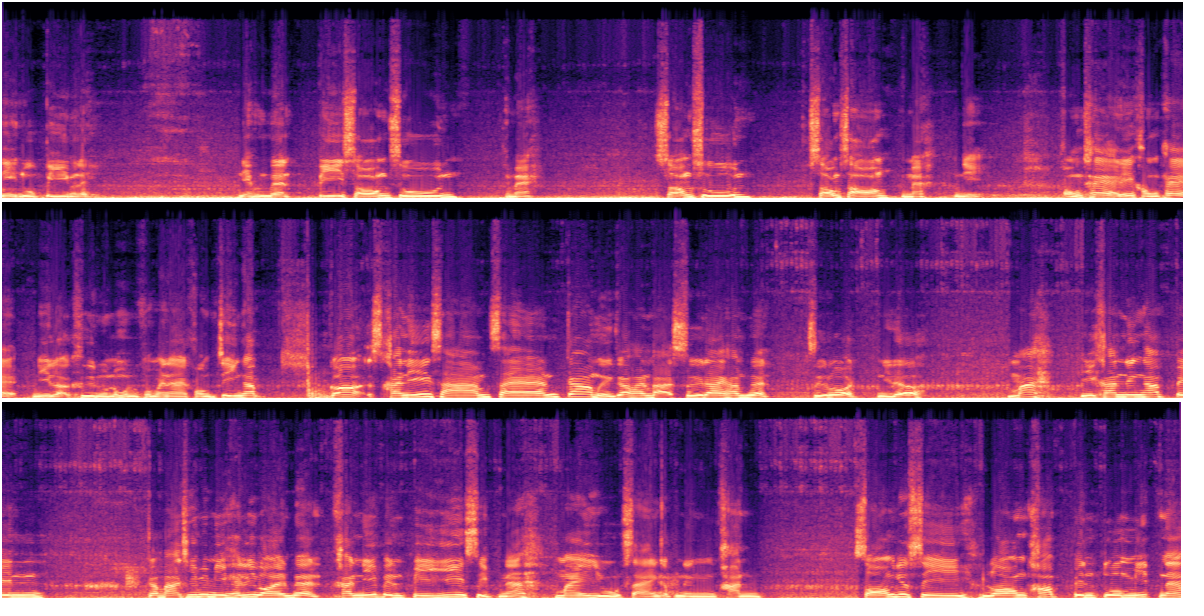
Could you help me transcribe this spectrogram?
นี่ดูปีมาเลย เนี่ยเพื่อนๆปีสองศูนย์เห็นไหมสองศูนย์สองสองเห็นไหมนี่ของแท้นี่ของแท้นี่แหละคือหนุนน้ำมันคงไม่นานของจริงครับ ก็คันนี้สามแสนเก้าหมื่นเก้าพันบาทซื้อได้ครับเพื่อนซื้อโลดนี่เด้อมาอีกคันหนึงครับเป็นกระบะที่ไม่มีแคลรี่บอยเพื่อนคันนี้เป็นปี 20 นะ ไม่อยู่แสนกับ 1,000 2.4 ลองท็อปเป็นตัวมิดนะ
